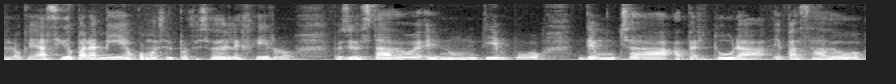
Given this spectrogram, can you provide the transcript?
lo que ha sido para mí o cómo es el proceso de elegirlo, pues yo he estado en un tiempo de mucha apertura, he pasado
